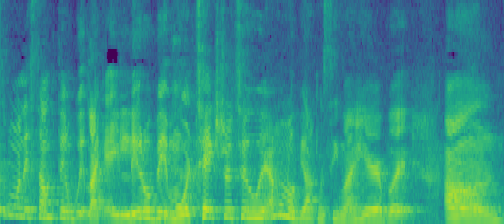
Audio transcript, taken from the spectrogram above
just wanted something with like a little bit more texture to it. I don't know if y'all can see my hair, but um,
